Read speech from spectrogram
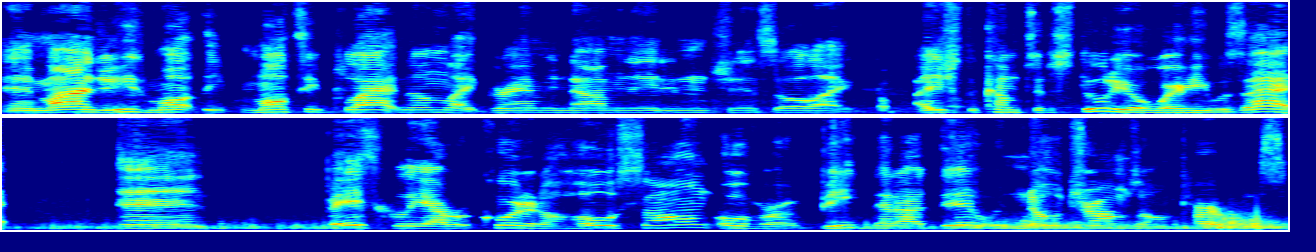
And mind you, he's multi multi platinum, like Grammy nominated and shit. So like I used to come to the studio where he was at, and basically I recorded a whole song over a beat that I did with no drums on purpose.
